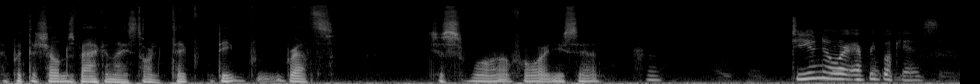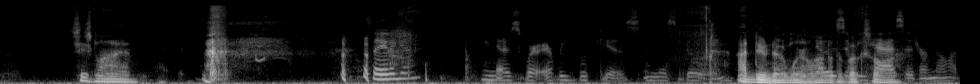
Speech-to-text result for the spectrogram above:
They put their shoulders back and they started to take deep breaths, just for, for what you said. Do you know where every book is? She's lying. Say it again. He knows where every book is in this building. I do know and where a lot of the books if he are. has it or not.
